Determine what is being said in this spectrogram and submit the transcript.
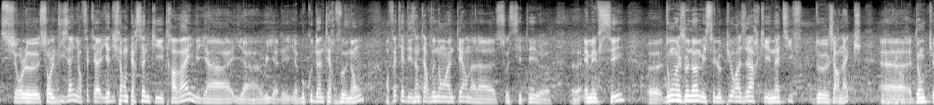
sur le, sur le design, en fait, il y a- il y, a différentes personnes qui y travaillent, mais il y a, y a- oui, y a des- il y a beaucoup d'intervenants. En fait, il y a des intervenants internes à la société euh, MFC, dont un jeune homme, et c'est le pur hasard, qui est natif de Jarnac. Donc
